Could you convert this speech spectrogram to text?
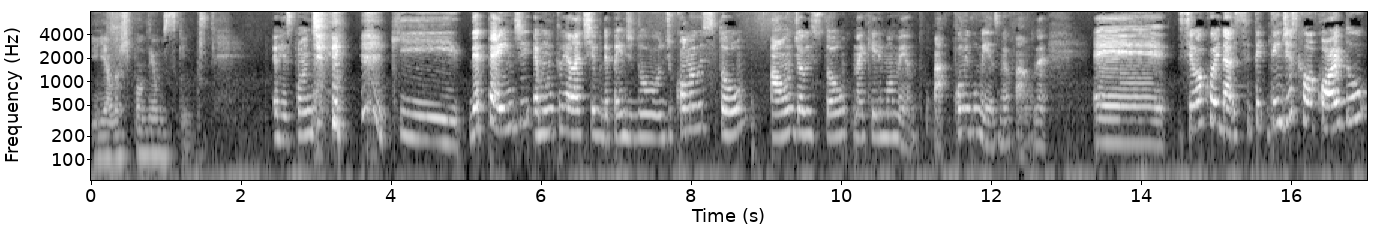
E ela respondeu-me o seguinte: Eu respondi que depende, é muito relativo, depende do, de como eu estou, aonde eu estou naquele momento. Pá, comigo mesma, eu falo, né? É, se eu acordar. Se tem, tem dias que eu acordo,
